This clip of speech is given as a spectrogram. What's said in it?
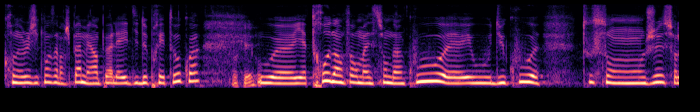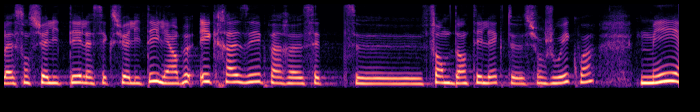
chronologiquement ça marche pas mais un peu à la Eddie de Préto quoi Ok. où euh, il y a trop d'informations d'un coup euh, et où du coup euh, tout son jeu sur la sensualité, la sexualité, il est un peu écrasé par euh, cette forme d'intellect surjoué quoi. Mais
